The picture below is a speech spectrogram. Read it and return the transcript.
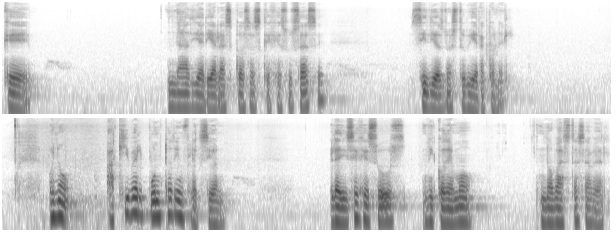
que nadie haría las cosas que Jesús hace si Dios no estuviera con Él. Bueno, aquí ve el punto de inflexión. Le dice Jesús, Nicodemo, no basta saber.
